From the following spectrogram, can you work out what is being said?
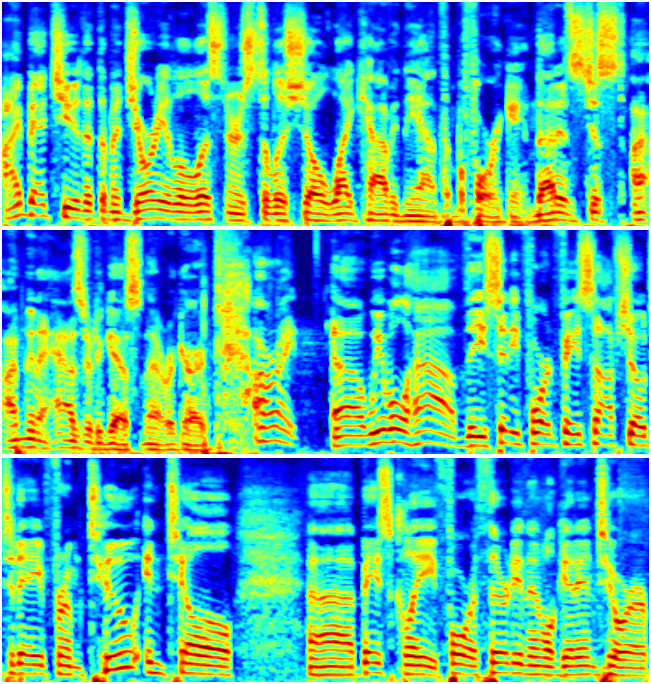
I bet you that the majority of the listeners to this show like having the anthem before a game. That is just, I, I'm going to hazard a guess in that regard. All right. Uh, we will have the City Ford Face-Off show today from two until uh, basically 4:30. Then we'll get into our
